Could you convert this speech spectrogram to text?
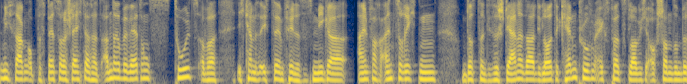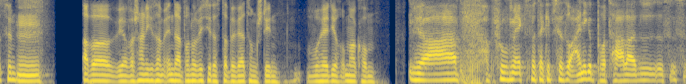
nicht sagen, ob das besser oder schlechter ist als andere Bewertungstools, aber ich kann es echt sehr empfehlen. Es ist mega einfach einzurichten und dass dann diese Sterne da, die Leute kennen Proven Experts, glaube ich, auch schon so ein bisschen. Mhm. Aber ja, wahrscheinlich ist am Ende einfach nur wichtig, dass da Bewertungen stehen, woher die auch immer kommen. Ja, pff, Proven Expert, da gibt es ja so einige Portale. Also das ist,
